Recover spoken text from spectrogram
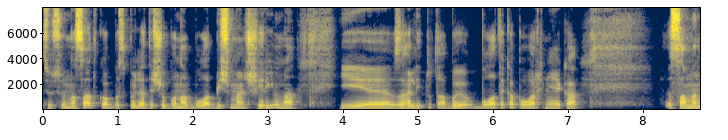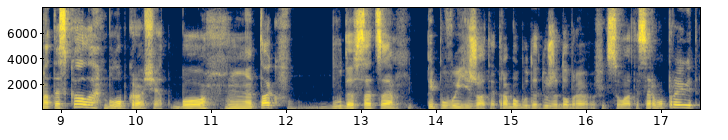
цю всю насадку або спиляти, щоб вона була більш-менш рівна. І е, взагалі тут, аби була така поверхня, яка саме натискала, було б краще. Бо так буде все це типу виїжджати. Треба буде дуже добре фіксувати сервопривід,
